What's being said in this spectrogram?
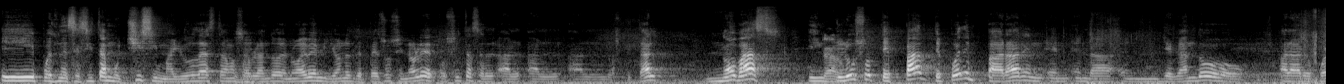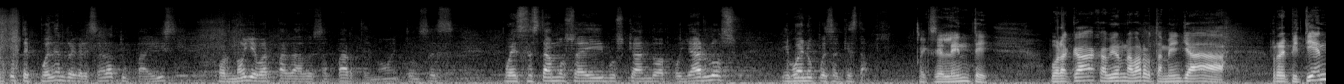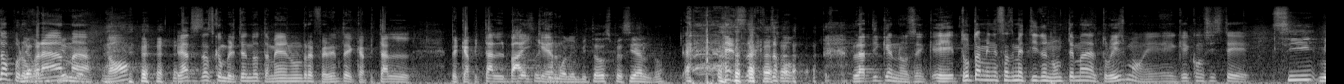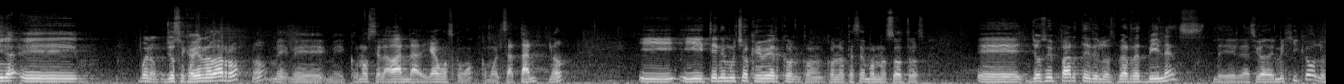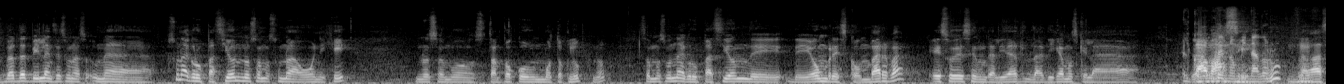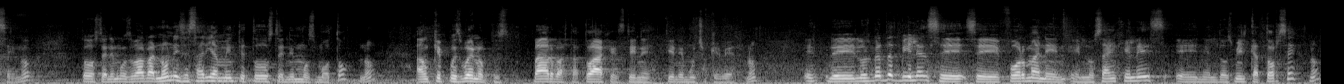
y pues necesita muchísima ayuda, estamos uh -huh. hablando de 9 millones de pesos, si no le depositas al, al, al, al hospital, no vas, incluso claro. te, pa te pueden parar en, en, en, la, en, llegando al aeropuerto, te pueden regresar a tu país por no llevar pagado esa parte, ¿no? Entonces, pues estamos ahí buscando apoyarlos y bueno, pues aquí estamos. Excelente. Por acá Javier Navarro también ya repitiendo programa, ya ¿no? ya te estás convirtiendo también en un referente de Capital de Capital Biker. Soy como el invitado especial, ¿no? Exacto. Platícanos. Eh, tú también estás metido en un tema de altruismo. ¿eh? ¿En qué consiste? Sí, mira, eh, bueno, yo soy Javier Navarro, ¿no? Me, me, me, conoce la banda, digamos, como, como el Satán, ¿no? Y, y tiene mucho que ver con, con, con lo que hacemos nosotros. Eh, yo soy parte de los Verdad Villains de la Ciudad de México. Los Verdad Villains es una, una, es una agrupación, no somos una ONG, no somos tampoco un motoclub, ¿no? Somos una agrupación de, de hombres con barba. Eso es en realidad, la, digamos que la, El la base, denominador. ¿no? La base, ¿no? Todos tenemos barba, no necesariamente todos tenemos moto, ¿no? Aunque, pues bueno, pues barbas, tatuajes, tiene, tiene mucho que ver, ¿no? Eh, los Verdad Villains se, se forman en, en, Los Ángeles en el 2014, ¿no?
